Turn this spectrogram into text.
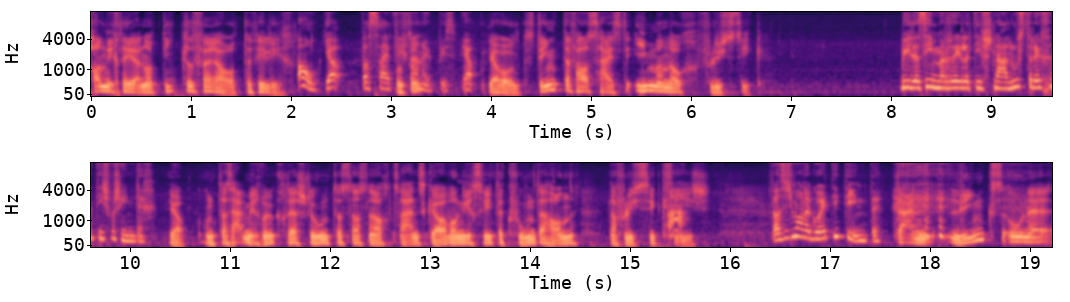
kann ich dir ja noch Titel verraten, vielleicht. Oh, ja, das sagt vielleicht auch etwas. Ja. Jawohl, das Tintenfass heisst immer noch flüssig. Weil das immer relativ schnell austrocknet ist wahrscheinlich. Ja, und das hat mich wirklich erstaunt, dass das nach 20 Jahren, als ich es wieder gefunden habe, noch flüssig ah, war. Das ist mal eine gute Tinte. Dann links unten,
